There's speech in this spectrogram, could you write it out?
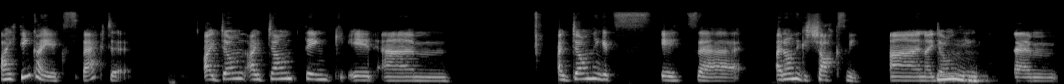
I think I expect it. I don't. I don't think it. Um, I don't think it's. It's. Uh, I don't think it shocks me, and I don't mm. think. Um,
